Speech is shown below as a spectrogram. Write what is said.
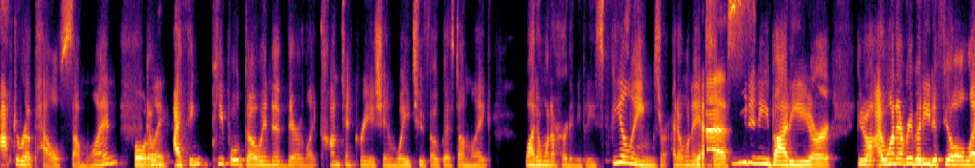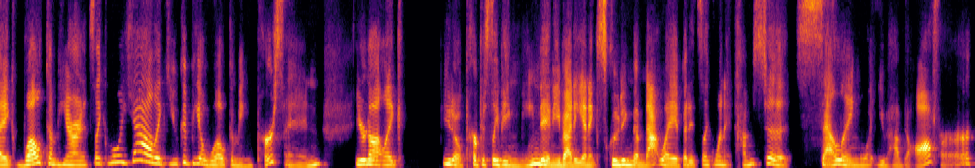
have to repel someone. Totally. And I think people go into their like content creation way too focused on like, well, I don't want to hurt anybody's feelings or I don't want to yes. exclude anybody or, you know, I want everybody to feel like welcome here. And it's like, well, yeah, like you could be a welcoming person. You're not like, you know, purposely being mean to anybody and excluding them that way. But it's like when it comes to selling what you have to offer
